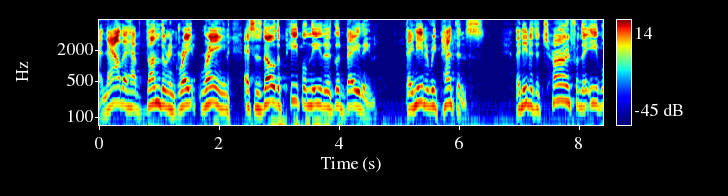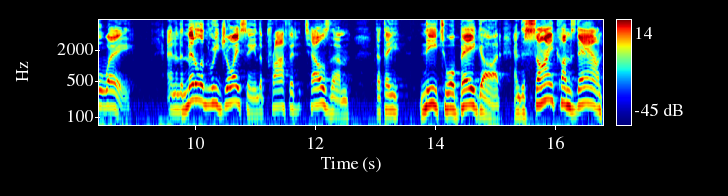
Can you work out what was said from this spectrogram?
And now they have thunder and great rain. It's as though the people needed a good bathing. They needed repentance. They needed to turn from the evil way. And in the middle of rejoicing, the prophet tells them that they need to obey God. And the sign comes down,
